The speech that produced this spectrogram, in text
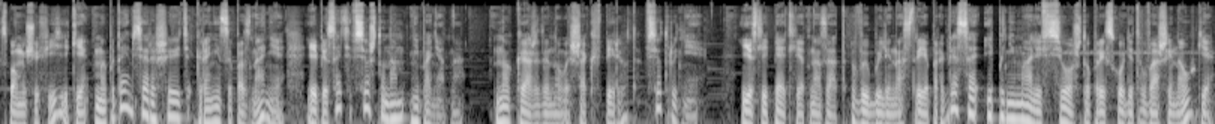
С помощью физики мы пытаемся расширить границы познания и описать все, что нам непонятно. Но каждый новый шаг вперед все труднее. Если пять лет назад вы были на острие прогресса и понимали все, что происходит в вашей науке,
